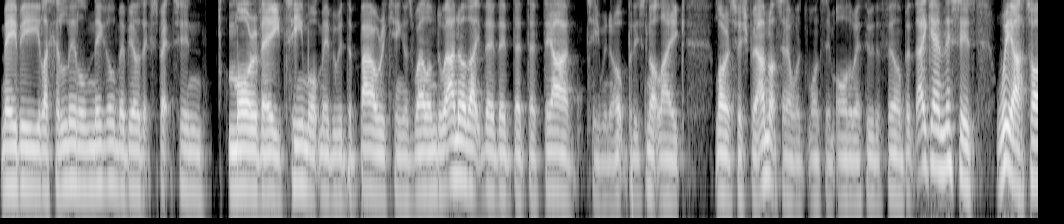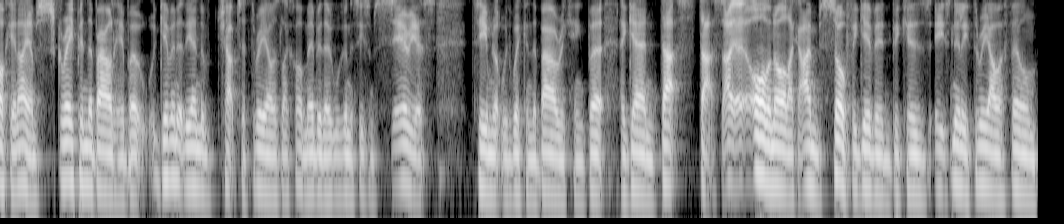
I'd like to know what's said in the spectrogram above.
maybe like a little niggle, maybe I was expecting more of a team up, maybe with the Bowery King as well. Under I know like they they they, they are teaming up, but it's not like Laurence Fishburne. I'm not saying I wanted him all the way through the film, but again, this is we are talking. I am scraping the barrel here, but given at the end of chapter three, I was like, oh, maybe we're going to see some serious teaming up with Wick and the Bowery King. But again, that's that's I, all in all, like I'm so forgiving because it's nearly three hour film,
